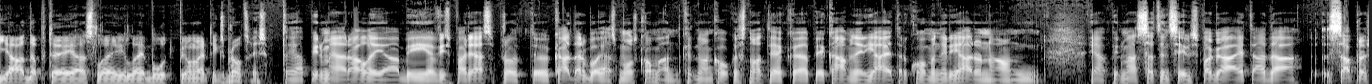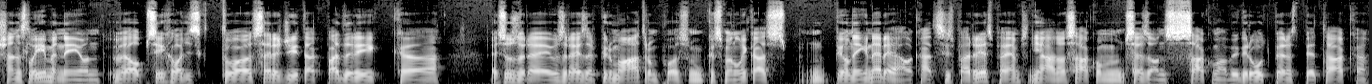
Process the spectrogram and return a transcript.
jāadaptējās, lai, lai būtu pilnvērtīgs braucējs. Tajā pirmajā rallijā bija vispār jāsaprot, kā darbojās mūsu komanda, kad man kaut kas notiek, pie kā man ir jāiet, ar ko man ir jārunā. Un, jā, pirmās sacensības pagāja tādā saprašanas līmenī, un vēl psiholoģiski to sarežģītāk padarīja, es uzvarēju uzreiz ar pirmo ātrumu posmu, kas man likās pilnīgi nereāli, kā tas vispār ir iespējams. Jā, no sākuma, sezonas sākumā bija grūti pierast pie tā, ka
